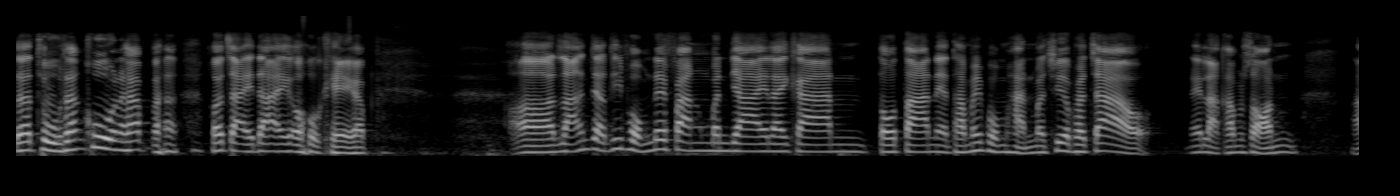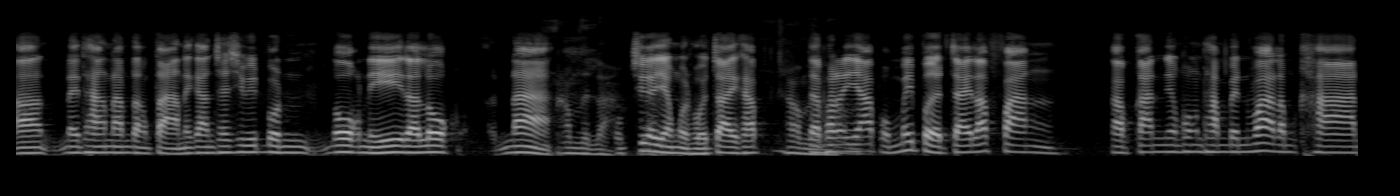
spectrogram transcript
จะถูกทั้งคู่นะครับ เข้าใจได้ก็โอเคครับเอ่อหลังจากที่ผมได้ฟังบรรยายรายการโตตานเนี่ยทำให้ผมหันมาเชื่อพระเจ้า ในหลักคำสอนอาในทางนำต่างๆ ในการใช้ชีวิตบนโลกนี้และโลก หน้าทำเลยล่ะผมเชื่ออย่างหมดหัวใจครับ แต่ภรรยาผมไม่เปิดใจรับฟังกลับกันยังคงทำเป็นว่าลำคาญ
